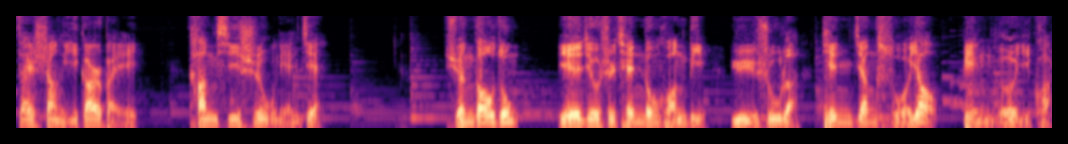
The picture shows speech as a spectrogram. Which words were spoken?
在上夷杆北，康熙十五年建。玄高宗，也就是乾隆皇帝，御书了“天将索要”匾额一块。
